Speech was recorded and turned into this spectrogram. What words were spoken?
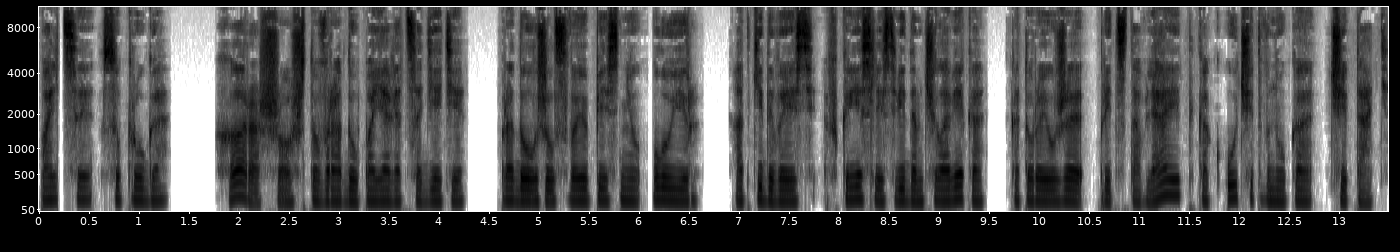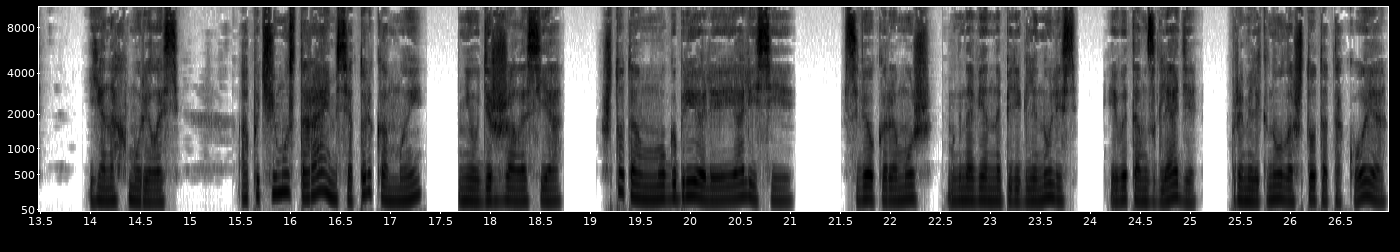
пальцы супруга. «Хорошо, что в роду появятся дети», — продолжил свою песню Луир, откидываясь в кресле с видом человека, который уже представляет, как учит внука читать. Я нахмурилась. «А почему стараемся только мы?» — не удержалась я. «Что там у Габриэля и Алисии?» Свекор и муж мгновенно переглянулись, и в этом взгляде промелькнуло что-то такое,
